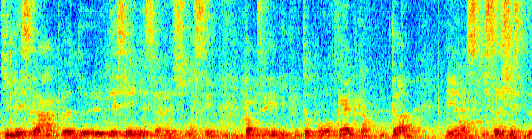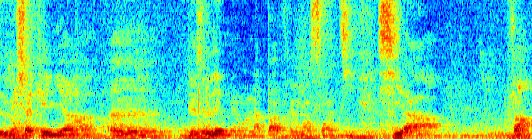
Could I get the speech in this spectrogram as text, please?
Qu'il essaie un peu de- d'essayer de, se ressourcer, comme je l'ai dit plutôt pour Gaël Kakuta. Et en ce qui s'agisse de Meshak Elia, euh, désolé, mais on ne l'a pas vraiment senti. S'il y a. Enfin,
